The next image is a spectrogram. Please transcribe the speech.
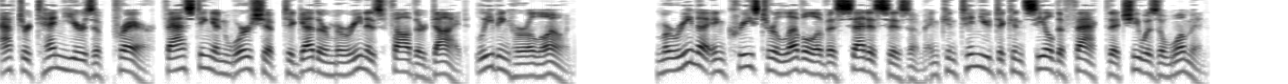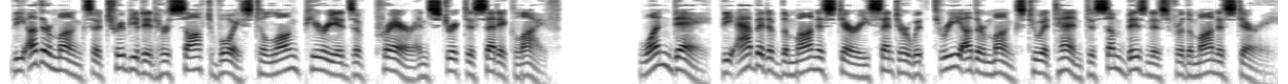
After ten years of prayer, fasting and worship together Marina's father died, leaving her alone. Marina increased her level of asceticism and continued to conceal the fact that she was a woman. The other monks attributed her soft voice to long periods of prayer and strict ascetic life. One day, the abbot of the monastery sent her with three other monks to attend to some business for the monastery.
